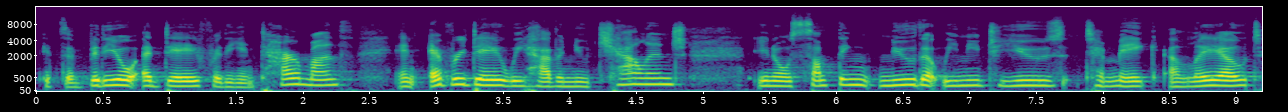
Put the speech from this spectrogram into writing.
it's a video a day for the entire month and every day we have a new challenge, you know, something new that we need to use to make a layout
